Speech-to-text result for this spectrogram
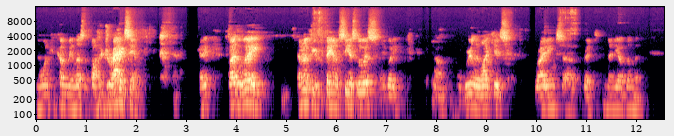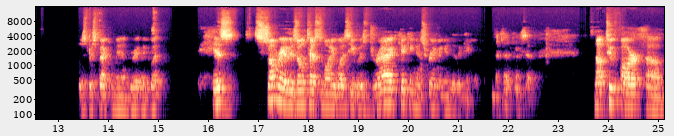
no one can come to me unless the Father drags him. Okay, by the way, I don't know if you're a fan of C.S. Lewis, anybody um, really like his writings, uh, read many of them and just respect the man greatly, but his summary of his own testimony was he was dragged kicking and screaming into the kingdom. That's what he said. It's not too far um,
